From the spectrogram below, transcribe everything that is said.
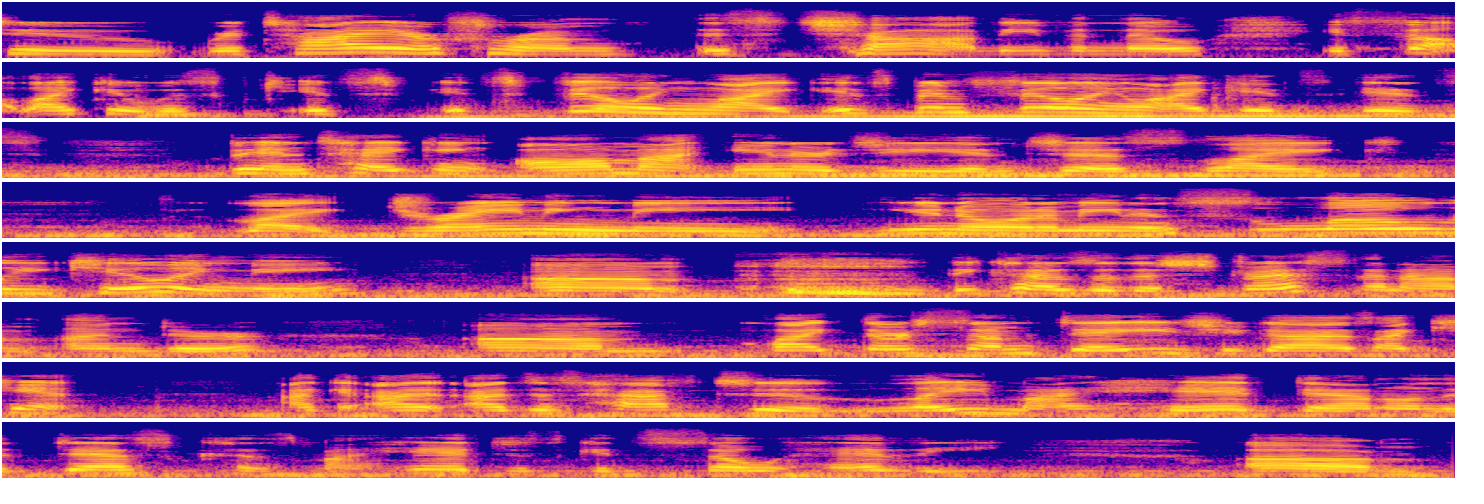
to retire from this job even though it felt like it was it's it's feeling like it's been feeling like it's it's been taking all my energy and just like like draining me, you know what I mean, and slowly killing me um because of the stress that I'm under. Um like there's some days you guys I can't I, I, I just have to lay my head down on the desk because my head just gets so heavy. Um,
